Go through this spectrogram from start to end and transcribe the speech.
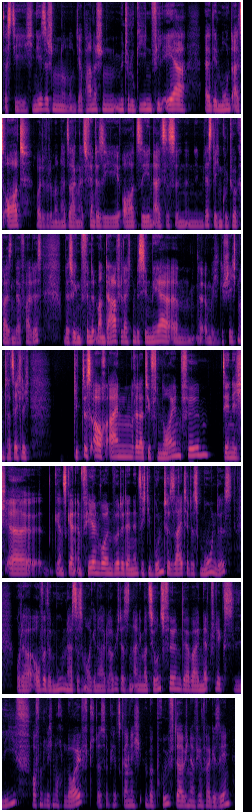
dass die chinesischen und, und japanischen Mythologien viel eher äh, den Mond als Ort, heute würde man halt sagen, als Fantasy-Ort sehen, als es in, in, den westlichen Kulturkreisen der Fall ist. Und deswegen findet man da vielleicht ein bisschen mehr ähm, irgendwelche Geschichten. Und tatsächlich gibt es auch einen relativ neuen Film, den ich äh, ganz gern empfehlen wollen würde. Der nennt sich Die bunte Seite des Mondes oder Over the Moon heißt das im Original, glaube ich. Das ist ein Animationsfilm, der bei Netflix lief, hoffentlich noch läuft. Das habe ich jetzt gar nicht überprüft, da habe ich ihn auf jeden Fall gesehen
